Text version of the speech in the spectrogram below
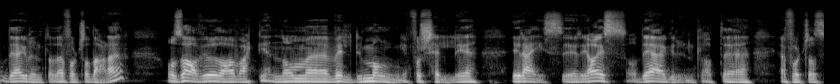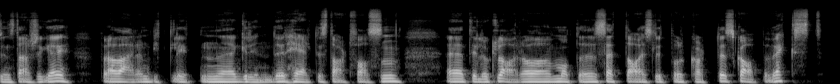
og det er grunnen til at jeg fortsatt er der. Og så har vi jo da vært gjennom eh, veldig mange forskjellige reiser i Ice, og det er grunnen til at eh, jeg fortsatt syns det er så gøy. Fra å være en bitte liten eh, gründer helt i startfasen eh, til å klare å måtte, sette Ice litt på kartet, skape vekst,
